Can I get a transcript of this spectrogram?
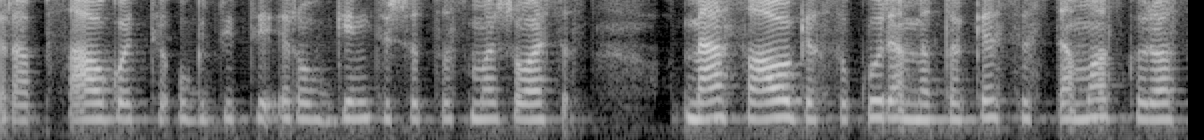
yra apsaugoti, ugdyti ir auginti šitus mažuosius. Mes suaugę sukūrėme tokias sistemas, kurios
